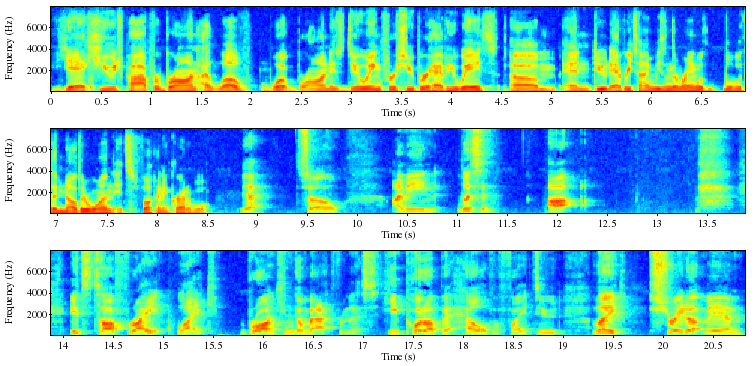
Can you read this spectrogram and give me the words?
yeah, huge pop for Braun. I love what Braun is doing for super heavyweights. Um, and dude, every time he's in the ring with with another one, it's fucking incredible. Yeah. So, I mean, listen, uh, it's tough, right? Like Braun can come back from this. He put up a hell of a fight, dude. Like straight up, man.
